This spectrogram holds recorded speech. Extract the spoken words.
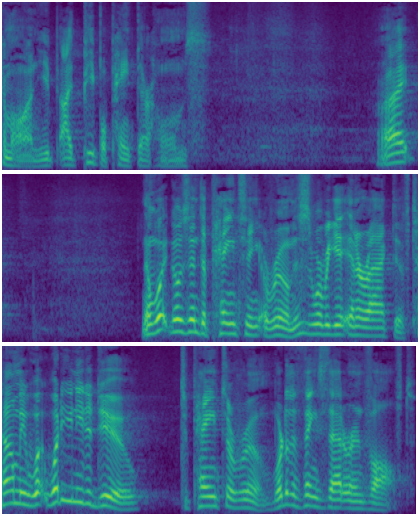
Come on, you, I, people paint their homes. Right? Now, what goes into painting a room? This is where we get interactive. Tell me, what, what do you need to do to paint a room? What are the things that are involved?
